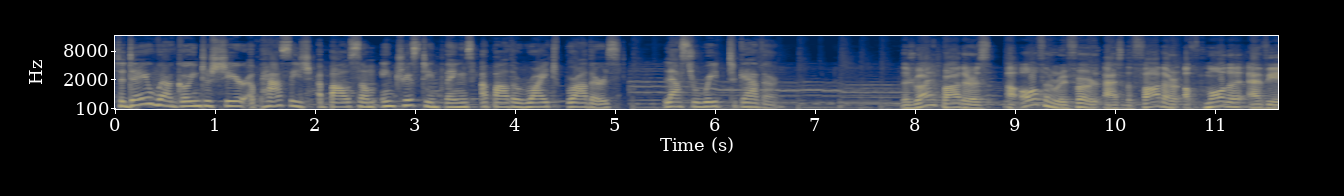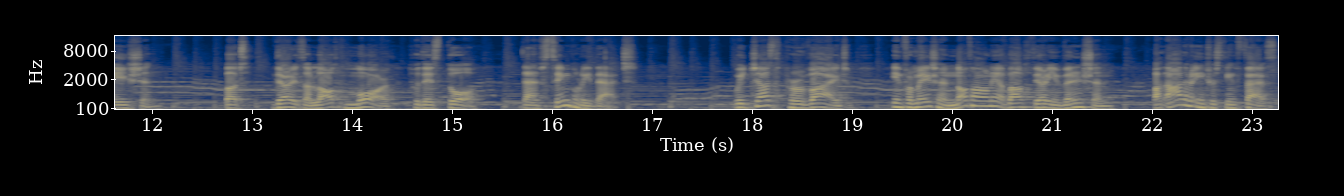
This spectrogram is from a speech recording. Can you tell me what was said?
Today we are going to share a passage about some interesting things about the Wright brothers. Let's read together. The Wright brothers are often referred as the father of modern aviation, but there is a lot more to this story than simply that. We just provide information not only about their invention, but other interesting facts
